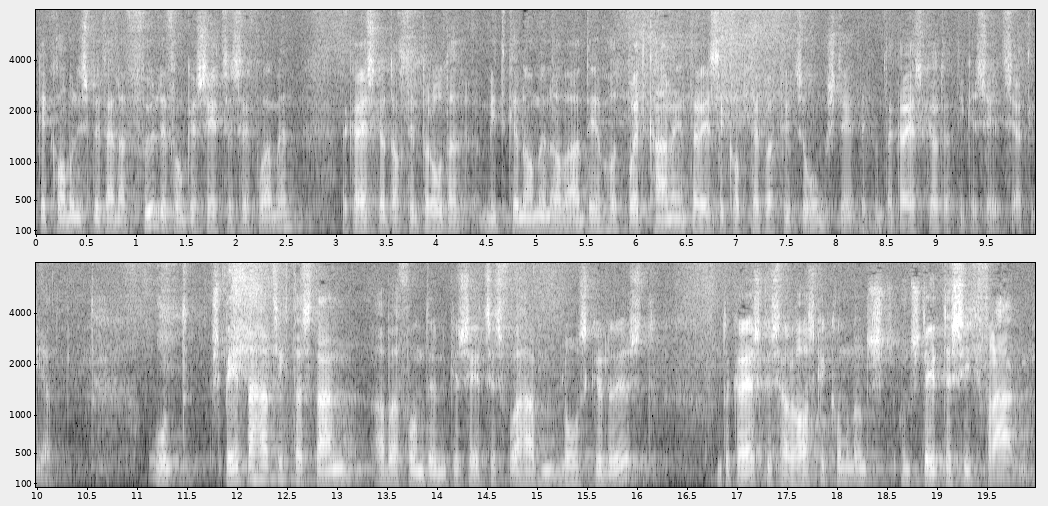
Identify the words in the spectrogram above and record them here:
gekommen ist mit einer Fülle von Gesetzesreformen. Der Kreisky hat auch den Broder mitgenommen, aber an dem hat bald keiner Interesse gehabt, der war viel zu umständlich. Und der Kreisky hat die Gesetze erklärt. Und später hat sich das dann aber von den Gesetzesvorhaben losgelöst. Und der Kreisky ist herausgekommen und, und stellte sich Fragen.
